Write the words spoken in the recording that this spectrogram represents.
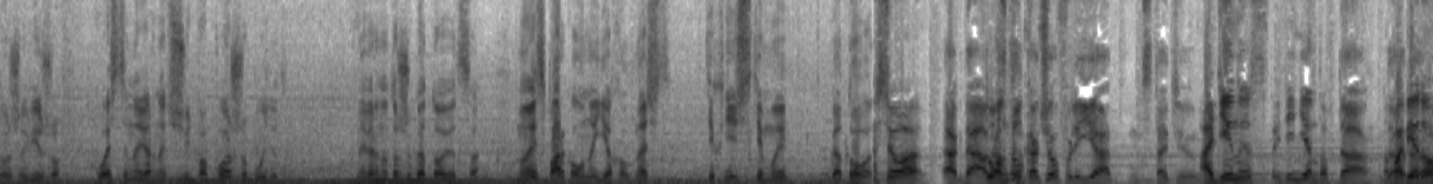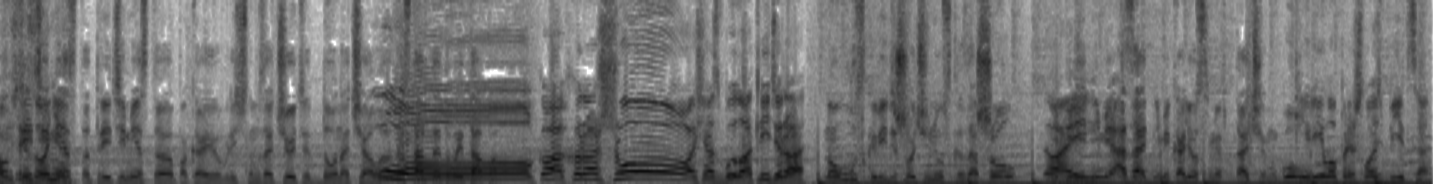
тоже вижу. Костя, наверное, чуть-чуть попозже будет. Наверное, тоже готовится. Но из парка он уехал. Значит, технически мы готовы. Все. Так, да, у нас Тонко. Толкачев Илья, кстати. Один из претендентов Да, на да, победу да. А Он в третье сезоне. место, третье место пока и в личном зачете до начала, до старта этого этапа. О, как хорошо! Сейчас было от лидера. Но узко, видишь, очень узко зашел. Да, и и- передними, а задними колесами в тач and go. Кириллу пришлось биться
